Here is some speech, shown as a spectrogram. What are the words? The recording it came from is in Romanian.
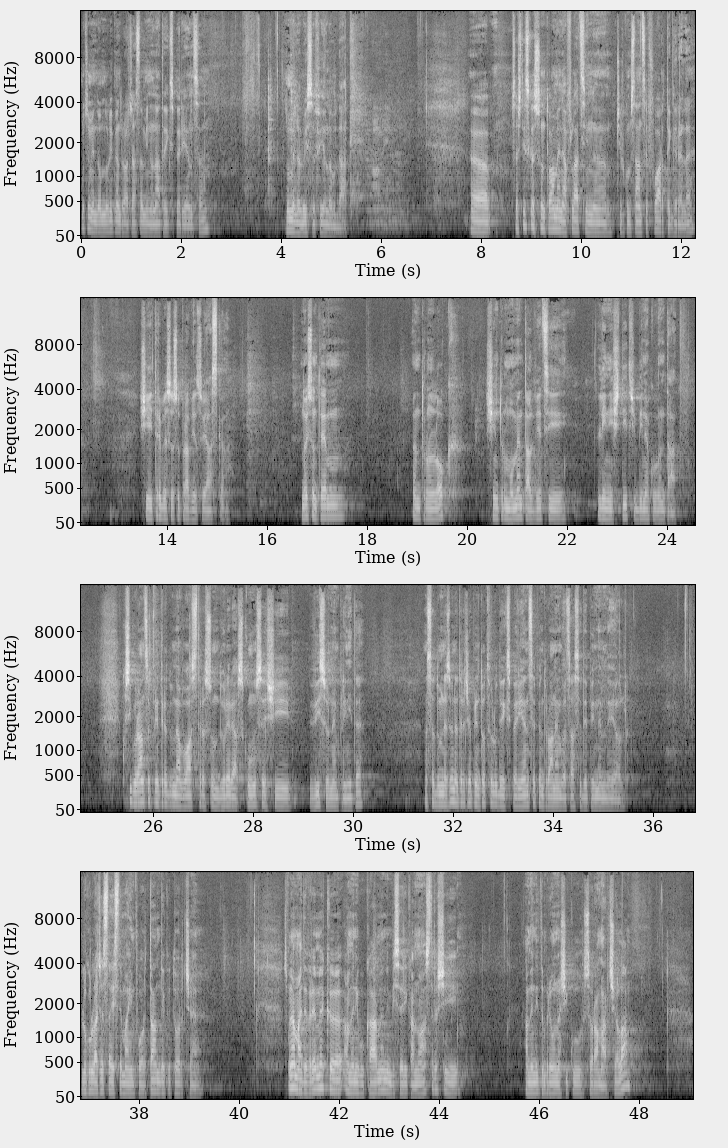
Mulțumim Domnului pentru această minunată experiență. Numele Lui să fie lăudat. Amin. Uh, să știți că sunt oameni aflați în uh, circunstanțe foarte grele și ei trebuie să supraviețuiască. Noi suntem într-un loc și într-un moment al vieții liniștit și binecuvântat. Cu siguranță printre dumneavoastră sunt dureri ascunse și visuri neîmplinite, însă Dumnezeu ne trece prin tot felul de experiențe pentru a ne învăța să depindem de El. Lucrul acesta este mai important decât orice. Spuneam mai devreme că am venit cu Carmen din biserica noastră și am venit împreună și cu sora Marcela,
